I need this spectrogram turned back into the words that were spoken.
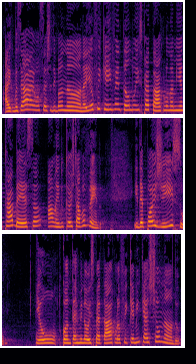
Aí comecei, ah, é uma cesta de banana. E eu fiquei inventando um espetáculo na minha cabeça, além do que eu estava vendo. E depois disso, eu, quando terminou o espetáculo, eu fiquei me questionando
